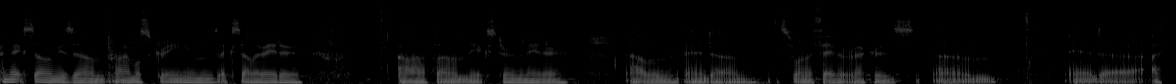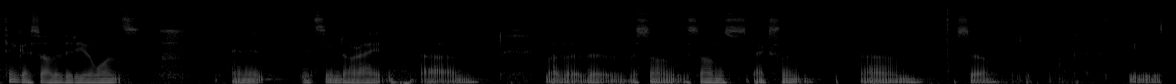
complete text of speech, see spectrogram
the next song is um, Primal Screams Accelerator off um, the Exterminator album, and um, it's one of my favorite records. Um, and uh, I think I saw the video once, and it it seemed all right. Um, but the, the the song the song's excellent. So you be the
